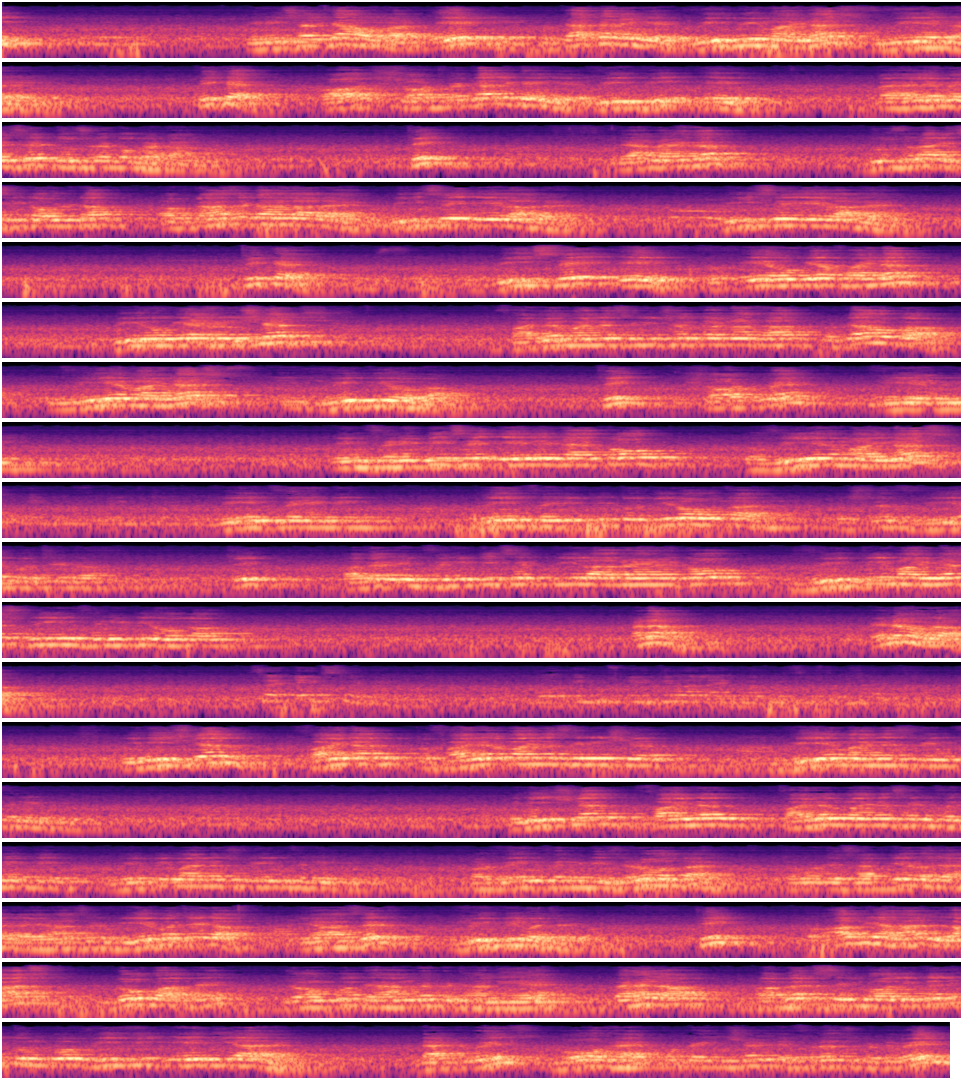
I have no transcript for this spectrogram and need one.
इनिशियल क्या होगा? ए तो क्या करेंगे? V B minus V A करेंगे। ठीक है? और शॉर्ट में क्या लिखेंगे? वी बी ए पहले में से दूसरे को घटाना। ठीक? ध्यान रहेगा दूसरा इसी का उल्टा। अब कहाँ से कहाँ ला रहे हैं? बी से ए ला रहे हैं। बी से ए ला रहे हैं। ठीक है? बी से ए। तो ए हो गया फाइनल। बी हो गया इनिशियल। फाइनल माइनस इनिशियल करना था। तो क्या होगा? V A minus V B होगा। ठीक? शॉर्ट में वी ए बी इंफिनिटी से ए ले जाए तो? तो V A minus V infinity V infinity तो ज़ीरो होता है। तो सिर्फ़ वी ए बचेगा। ठीक? अगर इंफिनिटी से पी ला रहे हैं तो वीपी माइनस वी इंफिनिटी होगा। है ना? है ना होगा? सर एक सेकेंड वो इन्फिनिटी वाला एक बार फिर से इनिशियल फाइनल तो final minus initial V A minus V infinity initial final final minus infinity VP minus V infinity और वी इंफिनिटी ज़ीरो होता है तो वो डिसअपियर हो जाएगा। यहाँ सिर्फ़ ए बचेगा। यहाँ सिर्फ़ वीपी बचेगा। ठीक? तो अब यहाँ लास्ट दो बातें जो हमको ध्यान में बिठानी है। पहला, अगर सिंबॉलिकली तुमको वी वी ए दिया है दैट मीन्स वो है potential difference between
